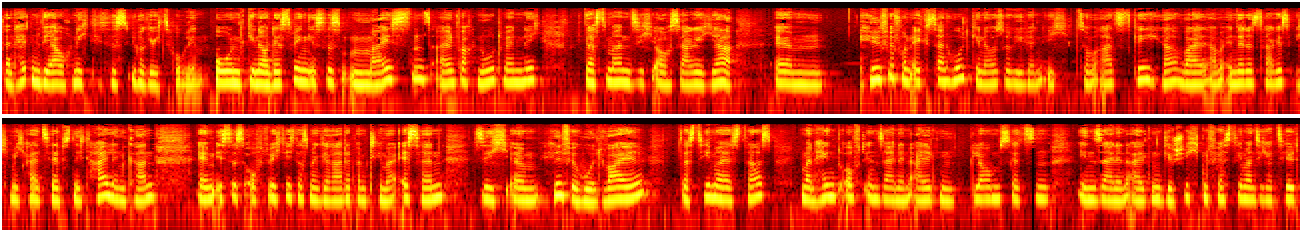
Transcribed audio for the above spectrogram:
dann hätten wir auch nicht dieses Übergewichtsproblem. Und genau deswegen ist es meistens einfach notwendig, dass man sich auch sage, ja, ähm, Hilfe von extern holt, genauso wie wenn ich zum Arzt gehe, ja, weil am Ende des Tages ich mich halt selbst nicht heilen kann, ähm, ist es oft wichtig, dass man gerade beim Thema Essen sich ähm, Hilfe holt, weil das Thema ist das, man hängt oft in seinen alten Glaubenssätzen, in seinen alten Geschichten fest, die man sich erzählt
